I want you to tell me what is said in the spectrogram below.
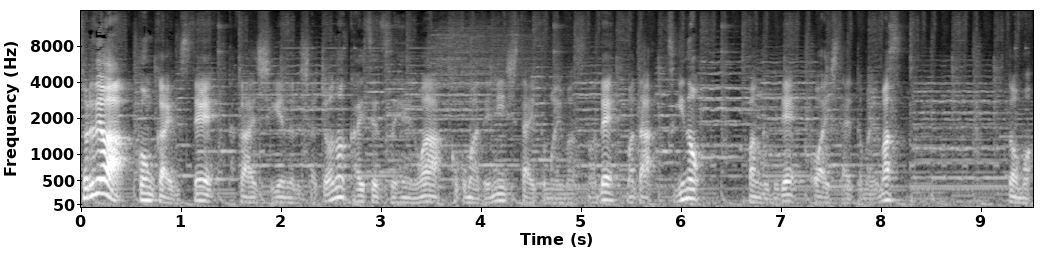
それでは、今回ですね、高橋重則社長の解説編はここまでにしたいと思いますので、また次の番組でお会いしたいと思います。どうも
